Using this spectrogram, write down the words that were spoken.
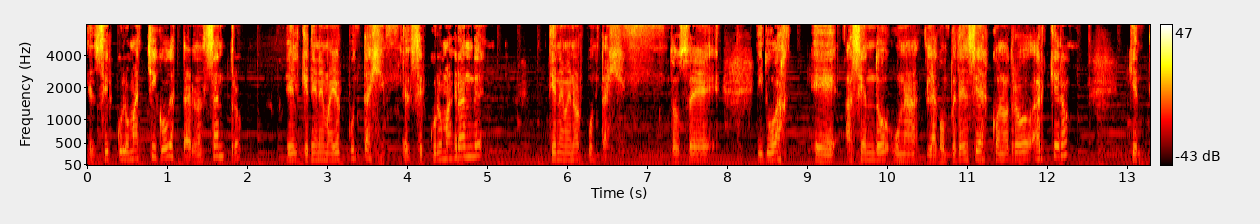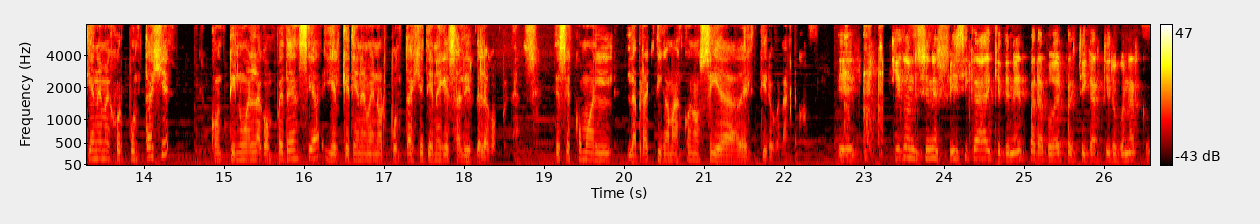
El círculo más chico que está en el centro es el que tiene mayor puntaje. El círculo más grande tiene menor puntaje. Entonces, y tú vas eh, haciendo una, la competencia es con otro arquero, quien tiene mejor puntaje continúa en la competencia y el que tiene menor puntaje tiene que salir de la competencia. Esa es como la práctica más conocida del tiro con arco. Eh, ¿Qué condiciones físicas hay que tener para poder practicar tiro con arco?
